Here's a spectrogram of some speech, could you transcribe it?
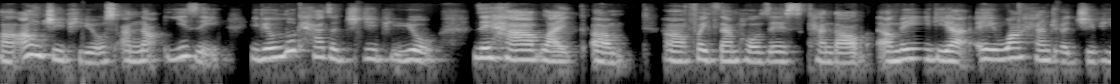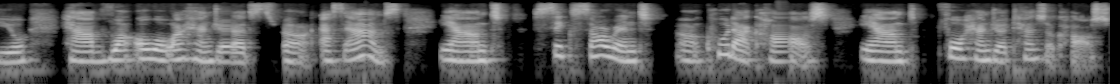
uh, on GPUs are not easy. If you look at the GPU, they have like, um, uh, for example, this kind of NVIDIA A100 GPU have one over 100 uh, SMs and six sovereign uh, CUDA cores and 400 tensor cores.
